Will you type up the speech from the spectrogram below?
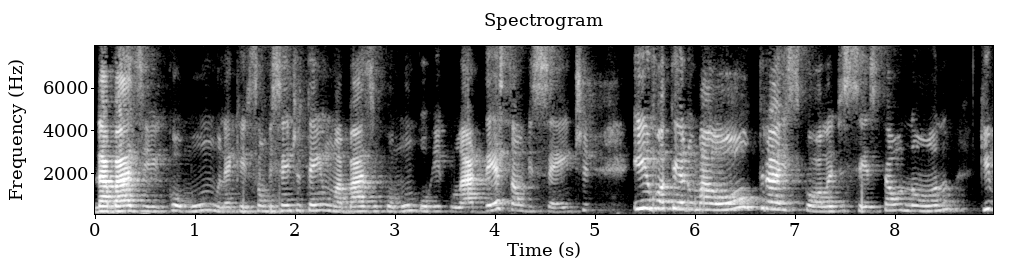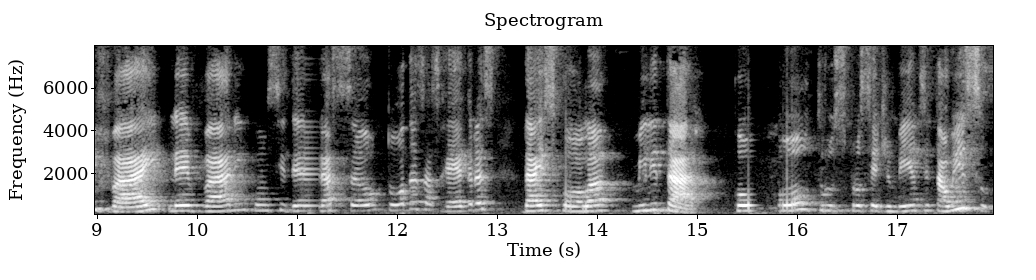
na base comum, né, que São Vicente tem uma base comum curricular de São Vicente, e vou ter uma outra escola de sexta ao nono que vai levar em consideração todas as regras da escola militar, com outros procedimentos e tal. Isso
